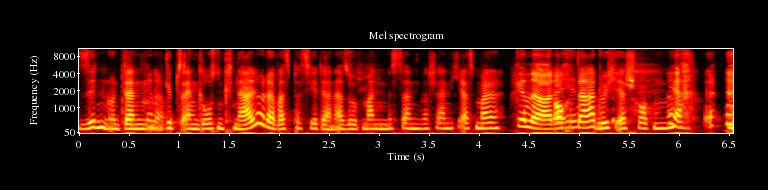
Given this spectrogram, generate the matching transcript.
Sinn. Und dann genau. gibt es einen großen Knall oder was passiert dann? Also man ist dann wahrscheinlich erstmal genau, auch hinten, dadurch erschrocken. Ne? Ja.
